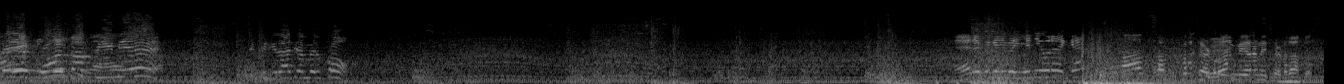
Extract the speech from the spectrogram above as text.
अरे कौन सा पी लिए किसे को अरे बिगड़ी भाई ये नहीं हो रहा है क्या? हाँ सबका चढ़ रहा है मेरा नहीं चढ़ रहा बस।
